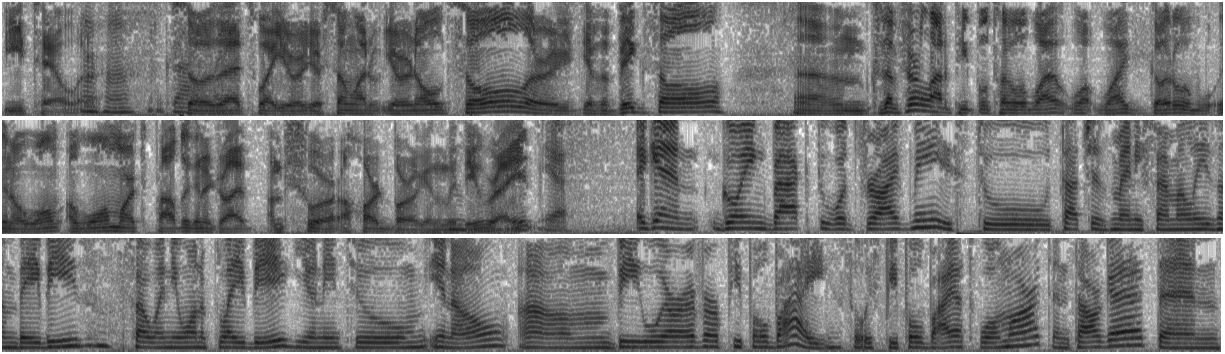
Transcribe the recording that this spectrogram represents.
e-tailer. Mm-hmm, exactly. So that's why you're you're somewhat you're an old soul, or you have a big soul. Because um, I'm sure a lot of people tell, well, why, why, why go to a, you know a Walmart's probably going to drive, I'm sure, a hard bargain with mm-hmm. you, right? Yes again, going back to what drive me is to touch as many families and babies. So when you want to play big, you need to, you know, um, be wherever people buy. So if people buy at Walmart and Target, then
